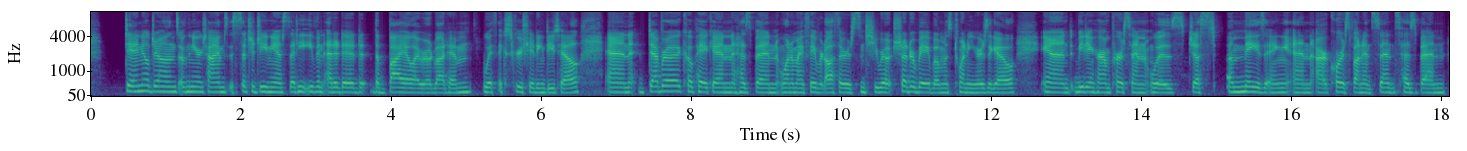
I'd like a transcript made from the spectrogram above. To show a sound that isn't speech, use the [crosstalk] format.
Daniel Jones of the New York Times is such a genius that he even edited the bio I wrote about him with excruciating detail. And Deborah Copaken has been one of my favorite authors since she wrote Shutter Babe almost 20 years ago. And meeting her in person was just amazing. And our correspondence since has been,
